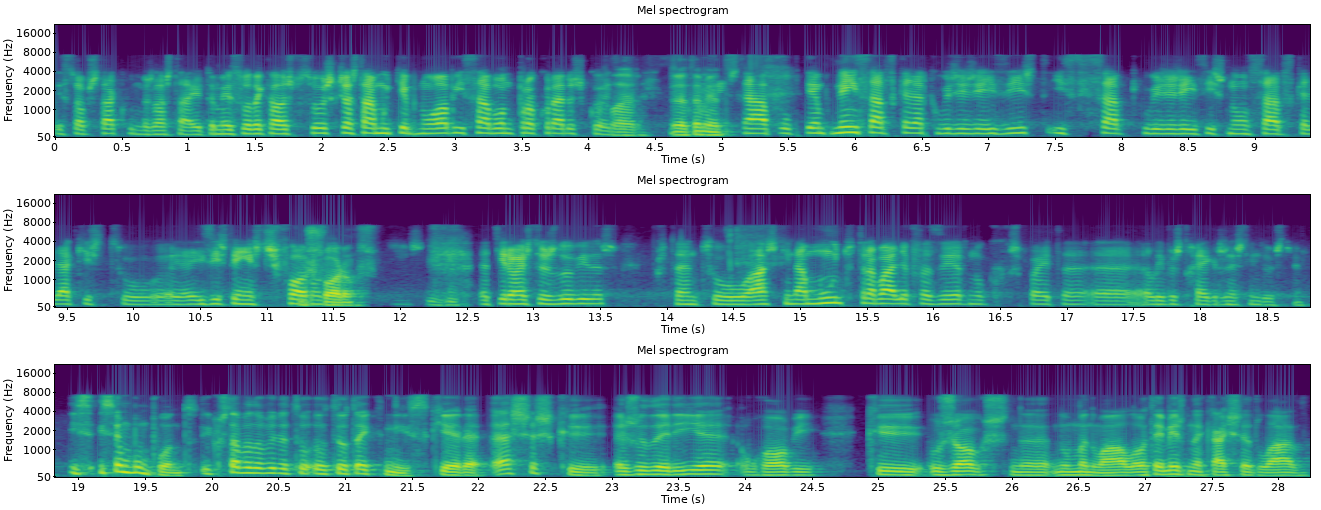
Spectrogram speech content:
esse obstáculo, mas lá está eu também sou daquelas pessoas que já está há muito tempo no hobby e sabe onde procurar as coisas. Claro, exatamente. Está há pouco tempo, nem sabe se calhar que o BGG existe, e se sabe que o BGG existe, não sabe se calhar que isto eh, existem estes fóruns. Os fóruns. Uhum. Tiram estas dúvidas. Portanto, acho que ainda há muito trabalho a fazer no que respeita a, a livros de regras nesta indústria. Isso, isso, é um bom ponto. E gostava de ouvir tu, o teu take nisso, que era, achas que ajudaria o hobby que os jogos na, no manual, ou até mesmo na caixa de lado,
